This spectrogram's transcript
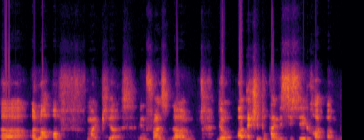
uh, a lot of my peers in France um, they uh, actually took part in this CCA called um,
